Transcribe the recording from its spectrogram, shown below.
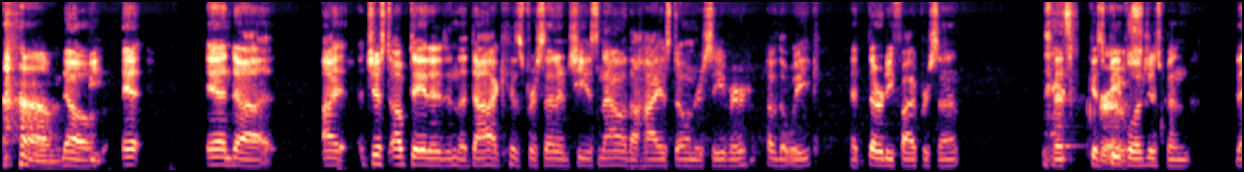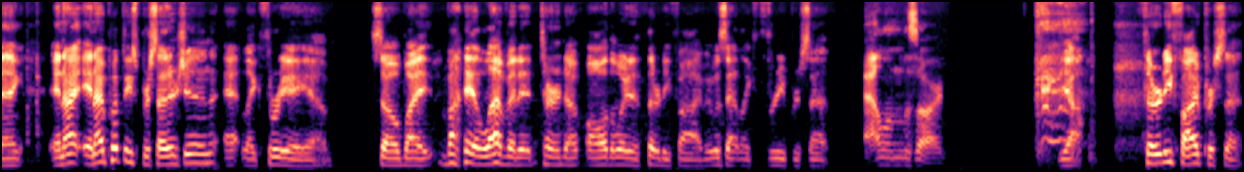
Um, No, it and uh, I just updated in the doc his percentage. He is now the highest owned receiver of the week at thirty five percent that's because people have just been bang. And I and I put these percentage in at like three a.m. So by by eleven, it turned up all the way to thirty five. It was at like three percent. Allen Lazard. Yeah, thirty five percent.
